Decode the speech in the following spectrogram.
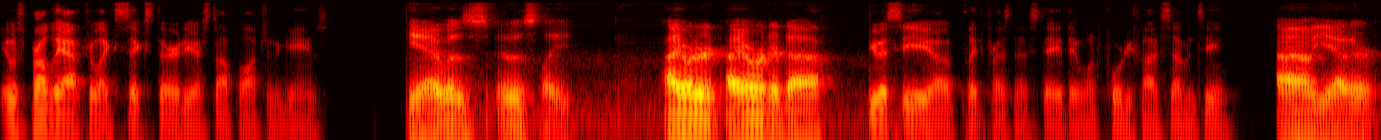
it was probably after like 6:30. I stopped watching the games. yeah, it was it was late. I ordered I ordered uh USC uh, played Fresno State. They won 45-17. oh yeah there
